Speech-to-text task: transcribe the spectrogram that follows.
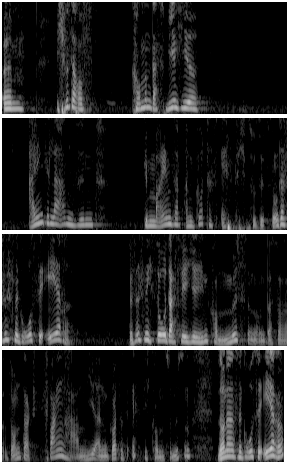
Ähm, ich will darauf kommen, dass wir hier eingeladen sind, gemeinsam an Gottes Esstisch zu sitzen. Und das ist eine große Ehre. Das ist nicht so, dass wir hier hinkommen müssen und dass wir sonntags Zwang haben, hier an Gottes Esstisch kommen zu müssen, sondern es ist eine große Ehre.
